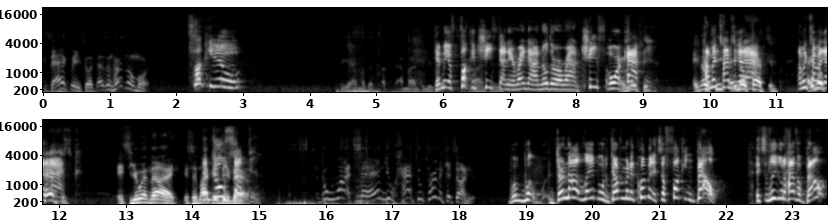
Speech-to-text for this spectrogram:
Exactly, so it doesn't hurt no more. Fuck you. Get me a fucking chief down here right now. I know they're around. Chief or a captain. No How many times I ain't gotta no ask? How many times I no gotta captain. ask? It's you and I. This is my Then do PB now. something. Do what, man? You had two tourniquets on you. Well, well, they're not labeled government equipment. It's a fucking belt. It's illegal to have a belt.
